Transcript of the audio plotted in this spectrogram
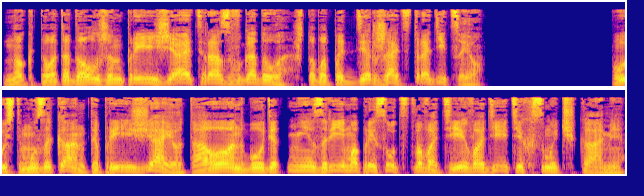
Но кто-то должен приезжать раз в году, чтобы поддержать традицию. Пусть музыканты приезжают, а он будет незримо присутствовать и водить их смычками.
